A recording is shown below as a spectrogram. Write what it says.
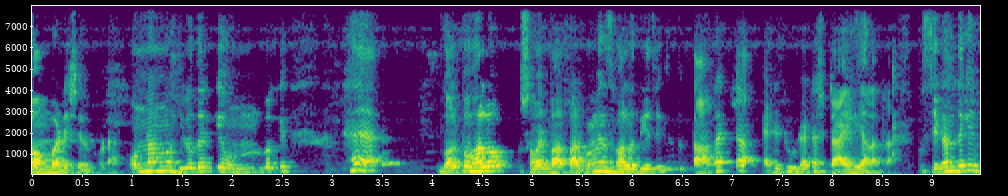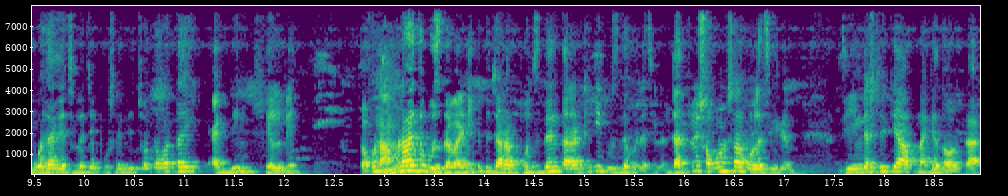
লম্বা রেসের ঘোড়া। অন্যান্য হিরোদেরকে অন্যদেরকে হ্যাঁ গল্প ভালো, সবাই পারফরমেন্স ভালো দিয়েছে, কিন্তু তার একটা অ্যাটিটিউড একটা স্টাইলই আলাদা। তো সেখান থেকেই বোঝা গেছিল যে প্রসেনজিৎ চট্টোপাধ্যায় একদিন খেলবে। তখন আমরা হয়তো বুঝতে পারিনি, কিন্তু যারা বুঝতেন তারা ঠিকই বুঝতে পেরেছিলেন। যার জন্য স্বপন শাহ বলেছিলেন যে ইন্ডাস্ট্রিতে আপনাকে দরকার।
